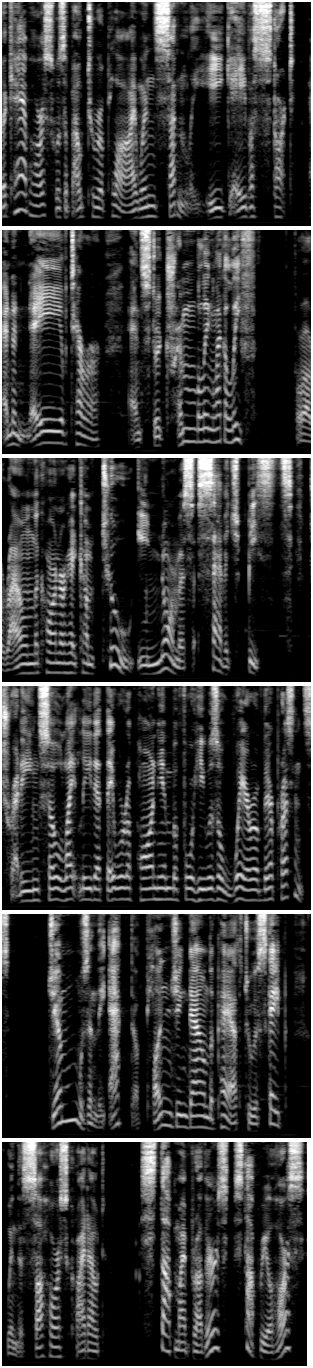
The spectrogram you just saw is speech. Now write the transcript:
The cab horse was about to reply when suddenly he gave a start and a neigh of terror and stood trembling like a leaf for around the corner had come two enormous savage beasts, treading so lightly that they were upon him before he was aware of their presence. Jim was in the act of plunging down the path to escape when the Sawhorse cried out, Stop, my brothers! Stop, Real Horse!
